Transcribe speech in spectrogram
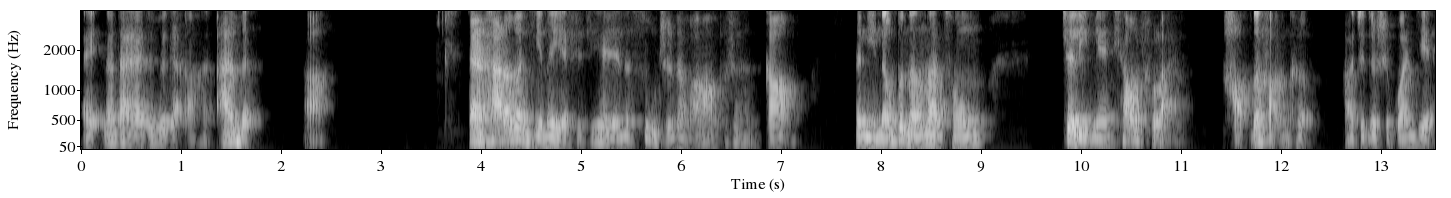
哎，那大家就会感到很安稳啊。但是他的问题呢，也是这些人的素质呢，往往不是很高。那你能不能呢，从这里面挑出来好的房客啊？这就是关键。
